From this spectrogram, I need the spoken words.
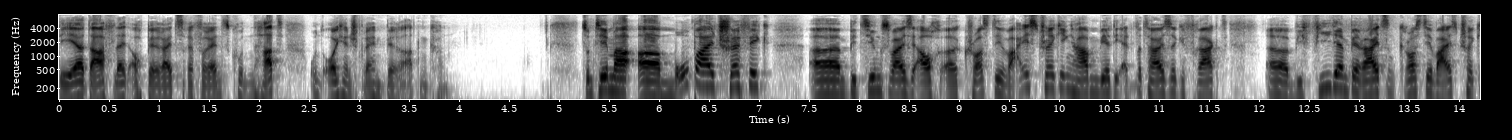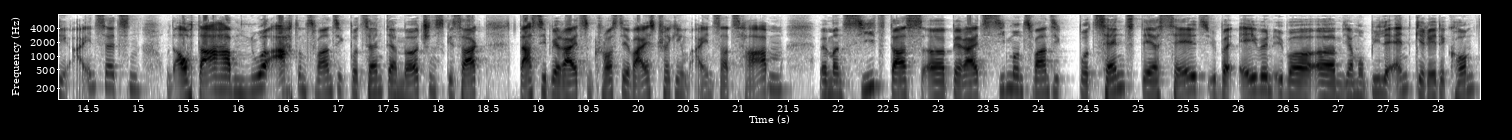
der da vielleicht auch bereits Referenzkunden hat und euch entsprechend beraten kann. Zum Thema äh, Mobile Traffic äh, beziehungsweise auch äh, Cross-Device Tracking haben wir die Advertiser gefragt, äh, wie viel denn bereits ein Cross-Device-Tracking einsetzen. Und auch da haben nur 28% der Merchants gesagt, dass sie bereits ein Cross-Device-Tracking im Einsatz haben. Wenn man sieht, dass äh, bereits 27% der Sales über Avon, über ähm, ja, mobile Endgeräte kommt,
